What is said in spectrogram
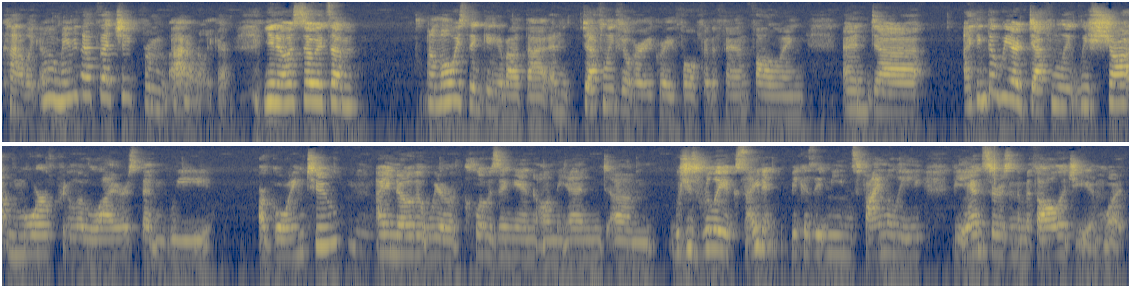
kind of like oh maybe that's that chick from I don't really care you know so it's um I'm always thinking about that and definitely feel very grateful for the fan following and uh, I think that we are definitely we shot more Pretty Little Liars than we are going to. I know that we're closing in on the end, um, which is really exciting because it means finally the answers and the mythology and what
